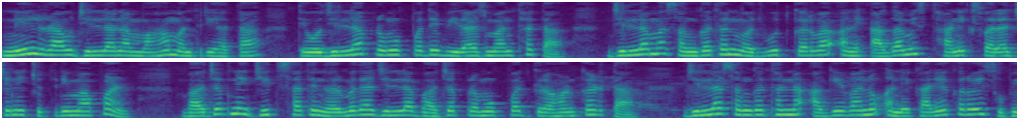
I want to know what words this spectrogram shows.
નીલ રાવ જિલ્લાના મહામંત્રી હતા. તેઓ જિલ્લા પ્રમુખ પદે બિરાજમાન થતા જિલ્લામાં સંગઠન મજબૂત કરવા અને આગામી સ્થાનિક સ્વરાજ્યની ચૂંટણીમાં પણ ભાજપની જીત સાથે નર્મદા જિલ્લા ભાજપ પ્રમુખ પદ ગ્રહણ કરતા જિલ્લા સંગઠનના આગેવાનો અને કાર્યકરોએ શુભે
